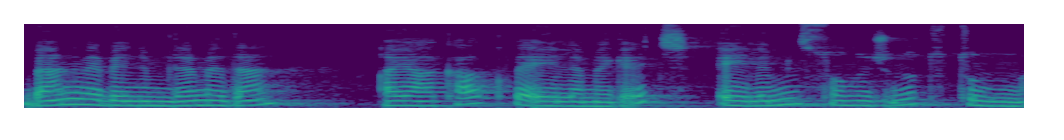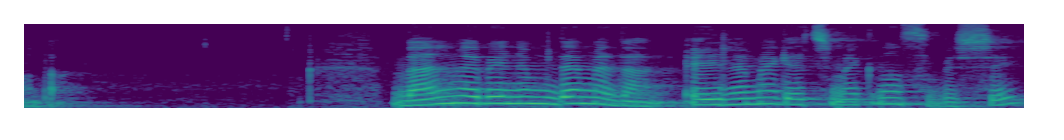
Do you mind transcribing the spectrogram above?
Ben ve benim demeden ayağa kalk ve eyleme geç, eylemin sonucunu tutunmadan. Ben ve benim demeden eyleme geçmek nasıl bir şey?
